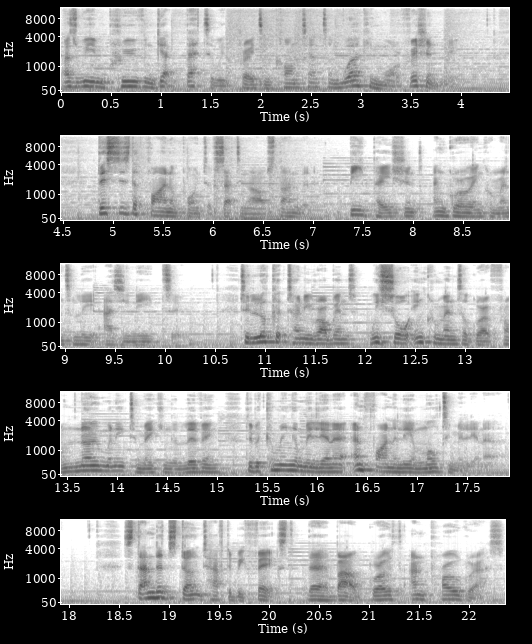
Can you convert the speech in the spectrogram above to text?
as we improve and get better with creating content and working more efficiently. This is the final point of setting our standard. Be patient and grow incrementally as you need to. To look at Tony Robbins, we saw incremental growth from no money to making a living to becoming a millionaire and finally a multimillionaire. Standards don't have to be fixed, they're about growth and progress.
